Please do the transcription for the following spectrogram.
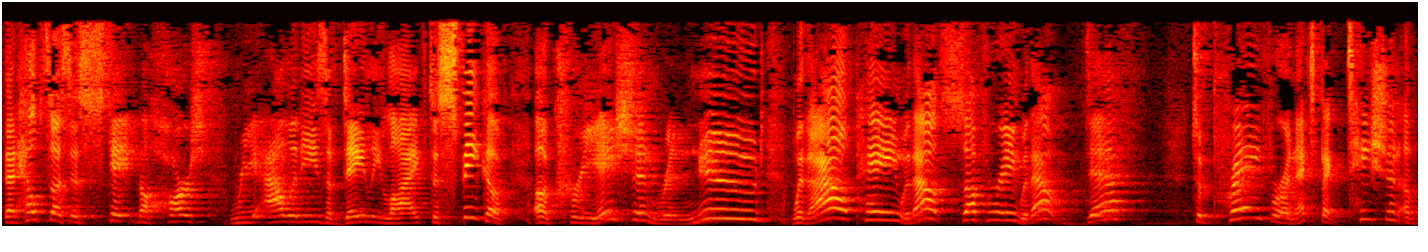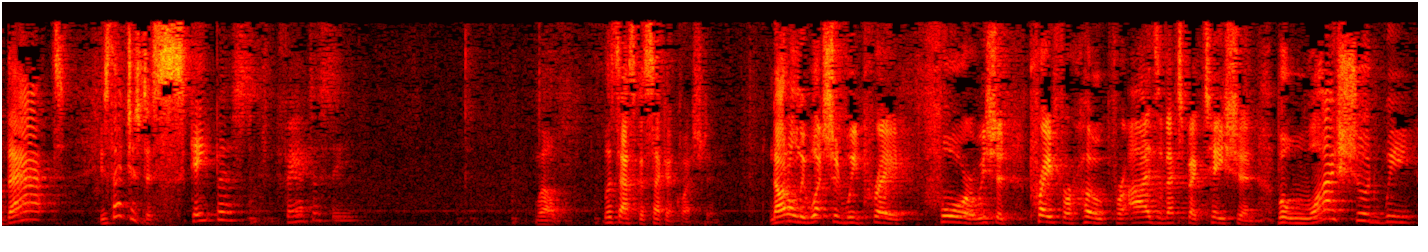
that helps us escape the harsh realities of daily life, to speak of a creation renewed, without pain, without suffering, without death, to pray for an expectation of that, is that just escapist fantasy? Well, let's ask a second question. Not only what should we pray for, we should pray for hope, for eyes of expectation, but why should we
